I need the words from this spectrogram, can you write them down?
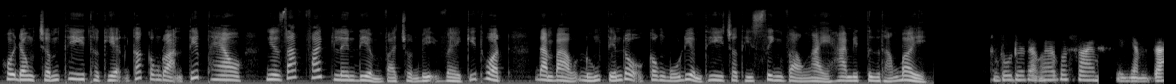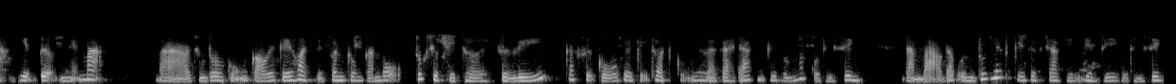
Hội đồng chấm thi thực hiện các công đoạn tiếp theo như giáp phách lên điểm và chuẩn bị về kỹ thuật, đảm bảo đúng tiến độ công bố điểm thi cho thí sinh vào ngày 24 tháng 7. Chúng tôi đưa ra cái website để nhằm giảm hiện tượng nghẽn mạng và chúng tôi cũng có cái kế hoạch để phân công cán bộ túc trực kịp thời xử lý các sự cố về kỹ thuật cũng như là giải đáp những cái vướng mắc của thí sinh đảm bảo đáp ứng tốt nhất cái việc tra cứu điểm thi của thí sinh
